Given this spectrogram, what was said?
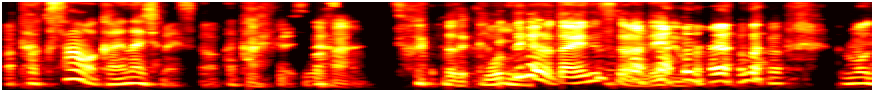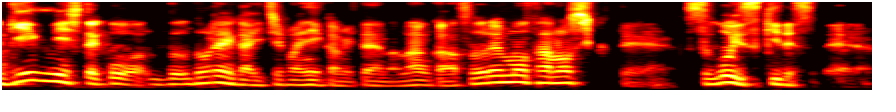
あたくさんは買えないじゃないですか。なんかはいだって持って帰るの大変ですからね。もう吟味してこうど、どれが一番いいかみたいな、なんかそれも楽しくて、すごい好きですね。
